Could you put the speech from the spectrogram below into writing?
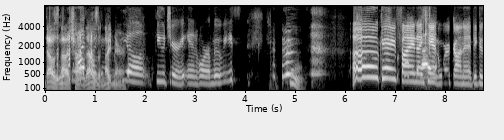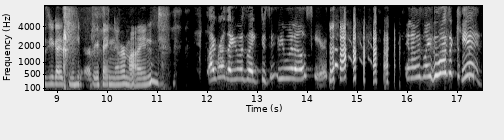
that was not a child. That was a nightmare. Real future in horror movies. okay, oh fine. I can't work on it because you guys can hear everything. Never mind. I was like, it was like, does anyone else hear that? and I was like, who has a kid?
